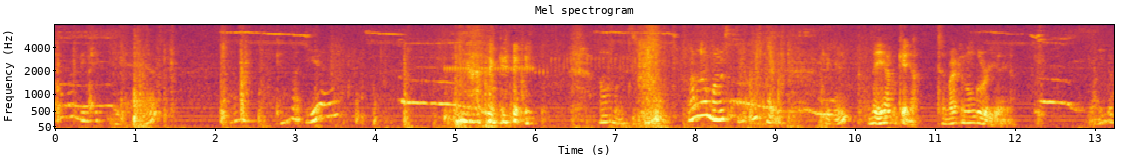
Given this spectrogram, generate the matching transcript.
Come on, Vijay. Yes. Come on. Come on. Yes. okay. Almost. Okay. Okay? Now you have, okay, now. Tell me I can you now. There go.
